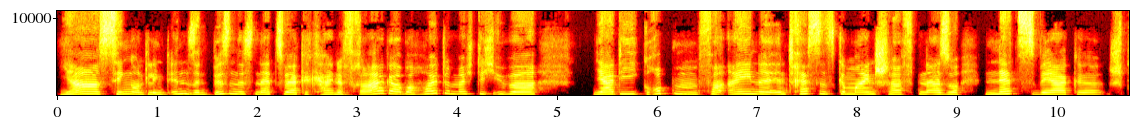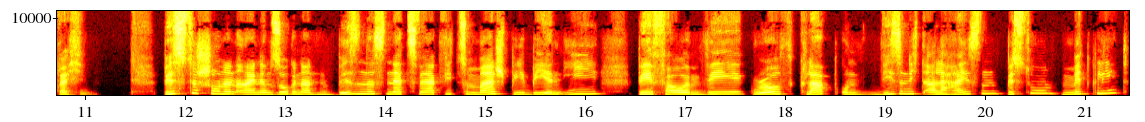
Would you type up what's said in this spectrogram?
Ja, Sing und LinkedIn sind Business-Netzwerke, keine Frage, aber heute möchte ich über ja die Gruppen, Vereine, Interessensgemeinschaften, also Netzwerke sprechen. Bist du schon in einem sogenannten Business-Netzwerk wie zum Beispiel BNI, BVMW, Growth Club und wie sie nicht alle heißen? Bist du Mitglied?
